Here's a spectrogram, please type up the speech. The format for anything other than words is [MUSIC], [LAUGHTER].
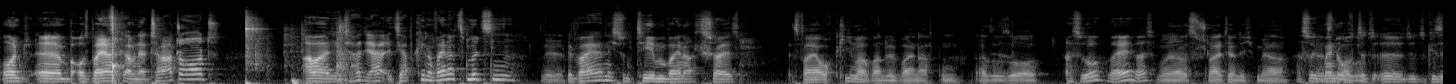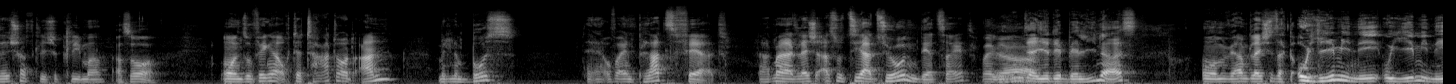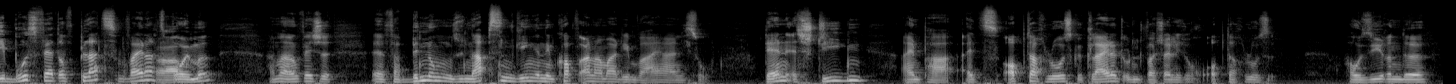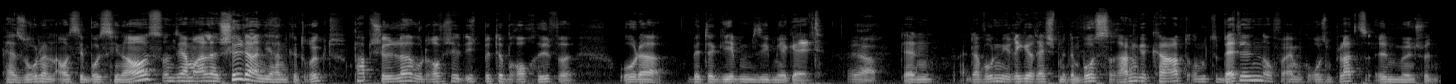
Und äh, aus Bayern kam der Tatort. Aber das hat, ja, ich habe keine Weihnachtsmützen. Nee. Das war ja nicht so ein Themen-Weihnachtsscheiß. Es war ja auch Klimawandel Weihnachten. Also so, Ach so, weil, was? naja, es schneit ja nicht mehr. Ach so, ich meine auch so. das, äh, das gesellschaftliche Klima. Ach so. Und so fing ja auch der Tatort an mit einem Bus, auf einen Platz fährt. Da hat man ja gleich Assoziationen derzeit, weil wir Ja. sind ja hier die Berliners. Und wir haben gleich gesagt, oh jemine, oh jemine, Bus fährt auf Platz, Weihnachtsbäume. Haben wir irgendwelche äh, Verbindungen, Synapsen gingen in dem Kopf an, aber dem war ja nicht so. Denn es stiegen ein paar als obdachlos gekleidet und wahrscheinlich auch obdachlos hausierende Personen aus dem Bus hinaus und sie haben alle Schilder an die Hand gedrückt, Pappschilder, wo drauf steht, ich bitte brauche Hilfe oder bitte geben Sie mir Geld. Ja. Denn da wurden die regelrecht mit dem Bus rangekarrt, um zu betteln auf einem großen Platz in München.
